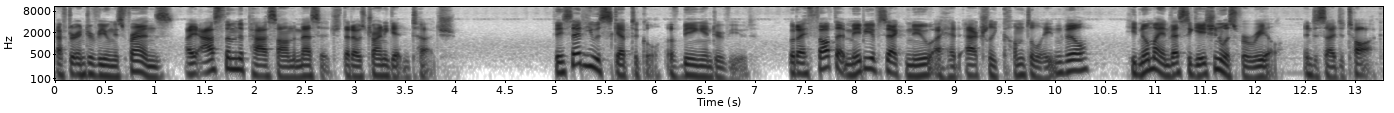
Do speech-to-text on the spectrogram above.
after interviewing his friends, I asked them to pass on the message that I was trying to get in touch. They said he was skeptical of being interviewed, but I thought that maybe if Zach knew I had actually come to Laytonville, he'd know my investigation was for real and decide to talk.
